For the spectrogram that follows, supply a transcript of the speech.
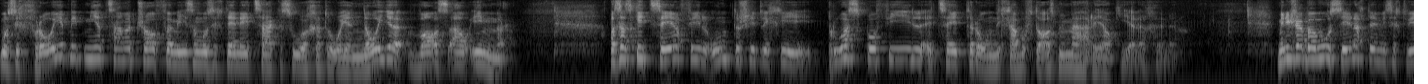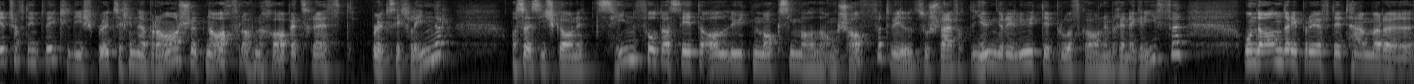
die sich freuen, mit mir zusammen zu arbeiten. Wieso muss ich denen nicht sagen, suchen euch einen neuen, was auch immer. Also es gibt sehr viele unterschiedliche Berufsprofile etc. und ich glaube, auf das müssen wir auch reagieren können. Mir ist aber bewusst, je nachdem, wie sich die Wirtschaft entwickelt, ist plötzlich in einer Branche die Nachfrage nach Arbeitskräften plötzlich kleiner. Also es ist gar nicht sinnvoll, dass dort alle Leute maximal lang arbeiten, weil sonst einfach die jüngeren Leute den Beruf gar nicht mehr greifen können. Und andere Berufe, dort haben wir äh,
